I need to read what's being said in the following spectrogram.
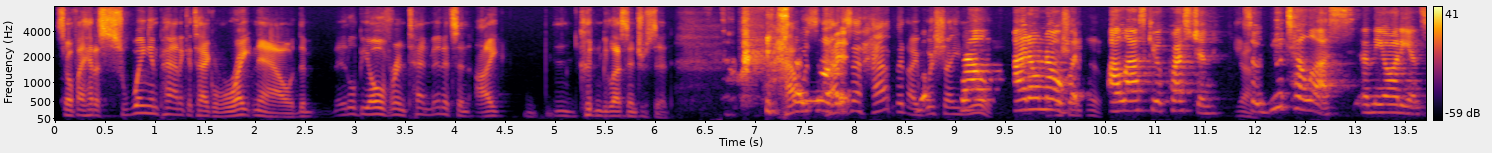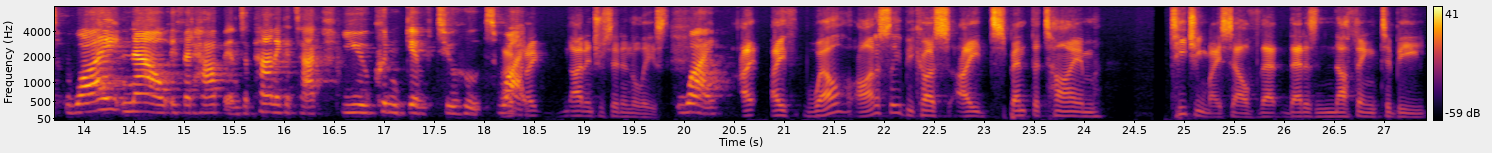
So if I had a swing and panic attack right now, the, it'll be over in 10 minutes and I mm, couldn't be less interested. How, is, how does that happen? I wish I knew. Well, I don't know, I but I'll ask you a question. Yeah. So you tell us and the audience why now, if it happens, a panic attack, you couldn't give two hoots. Why? I, I, not interested in the least. Why? I, I well, honestly, because I spent the time teaching myself that that is nothing to be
